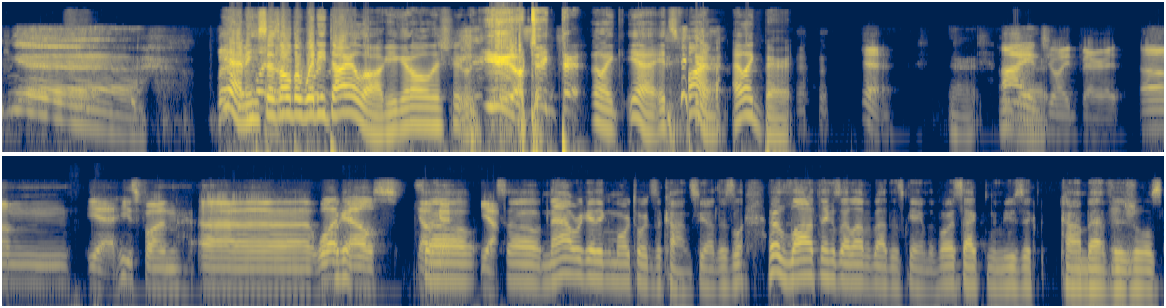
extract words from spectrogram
yeah. But yeah, and he says an all the witty dialogue. You get all this shit. Like, yeah, take that. Like, yeah, it's fun. I like Barret. Yeah. All right. I Enjoy enjoyed Barret. Um, yeah, he's fun. Uh, what Okay. else? So, okay. Yeah. so now we're getting more towards the cons. Yeah, there's a, there are a lot of things I love about this game: the voice acting, the music, combat, Mhm. visuals,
